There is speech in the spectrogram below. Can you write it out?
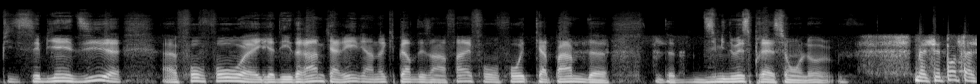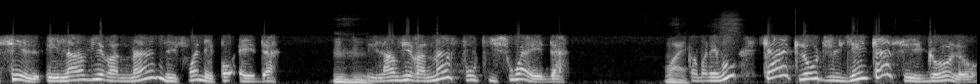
puis c'est bien dit, euh, euh, faut, faut, euh, il y a des drames qui arrivent, il y en a qui perdent des enfants, il faut, faut être capable de, de diminuer cette pression-là. Mais c'est pas facile. Et l'environnement, des fois, n'est pas aidant. Mhm. Et l'environnement, faut qu'il soit aidant. Ouais. Comprenez-vous? Quand Claude Julien, quand ces gars-là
